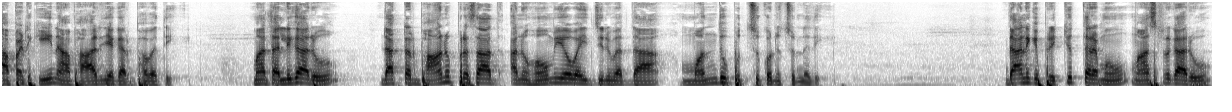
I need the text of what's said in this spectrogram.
అప్పటికి నా భార్య గర్భవతి. మా తల్లిగారు డాక్టర్ భానుప్రసాద్ అను హోమియో వైద్యుని వద్ద మందు పుచ్చుకొనుచున్నది. దానికి ప్రత్యుత్తరము మాస్టర్ గారు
